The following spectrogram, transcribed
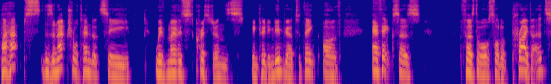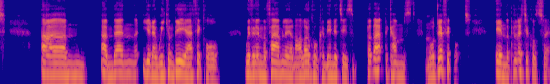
perhaps there's a natural tendency with most Christians, including Niebuhr, to think of ethics as, first of all, sort of private. Um, and then, you know, we can be ethical within the family and our local communities, but that becomes mm. more difficult in the political sphere.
